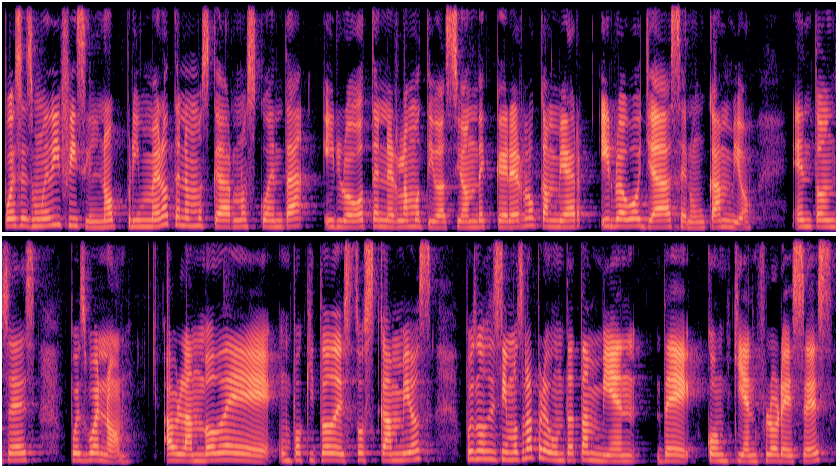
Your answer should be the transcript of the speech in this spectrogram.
pues es muy difícil, ¿no? Primero tenemos que darnos cuenta y luego tener la motivación de quererlo cambiar y luego ya hacer un cambio. Entonces, pues bueno, hablando de un poquito de estos cambios, pues nos hicimos la pregunta también de con quién floreces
